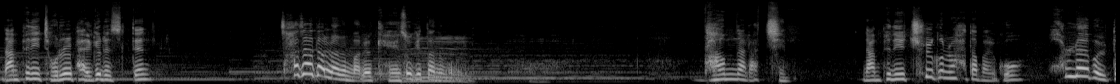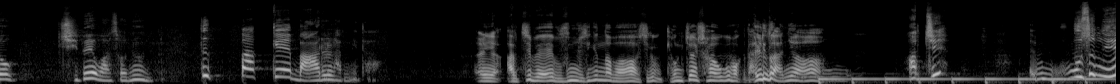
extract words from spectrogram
남편이 저를 발견했을 땐 찾아달라는 말을 계속했다는 겁니다. 다음 날 아침 남편이 출근을 하다 말고 헐레벌떡 집에 와서는 뜻밖의 말을 합니다. 아니, 앞집에 무슨 일 생겼나 봐. 지금 경찰 차 오고 막 난리도 아니야. 앞집? 무슨 일?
